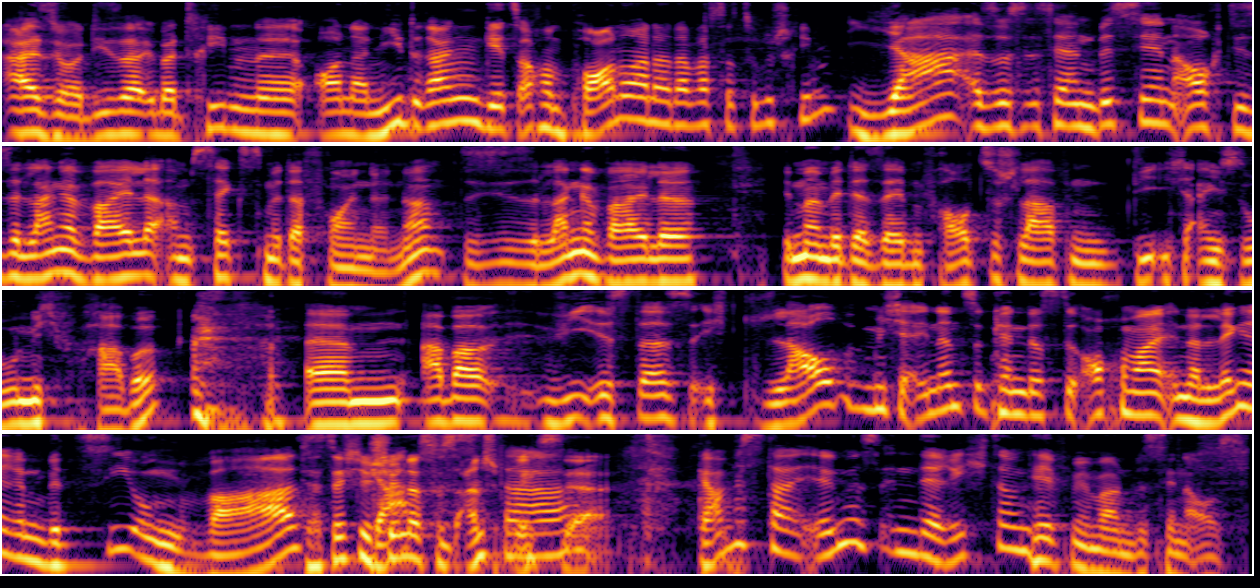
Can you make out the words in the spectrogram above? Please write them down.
also dieser übertriebene Ornaniedrang, geht's auch um Porno? Hat er da was dazu geschrieben? Ja, also es ist ja ein bisschen auch diese Langeweile am Sex mit der Freundin, ne? Diese Langeweile, immer mit derselben Frau zu schlafen, die ich eigentlich so nicht habe. Ähm, aber wie ist das? Ich glaube, mich erinnern zu können, dass du auch mal in einer längeren Beziehung warst. Tatsächlich schön, dass du es es ansprichst, Da, ja. Gab es da irgendwas in der Richtung? Hilf mir mal ein bisschen aus.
